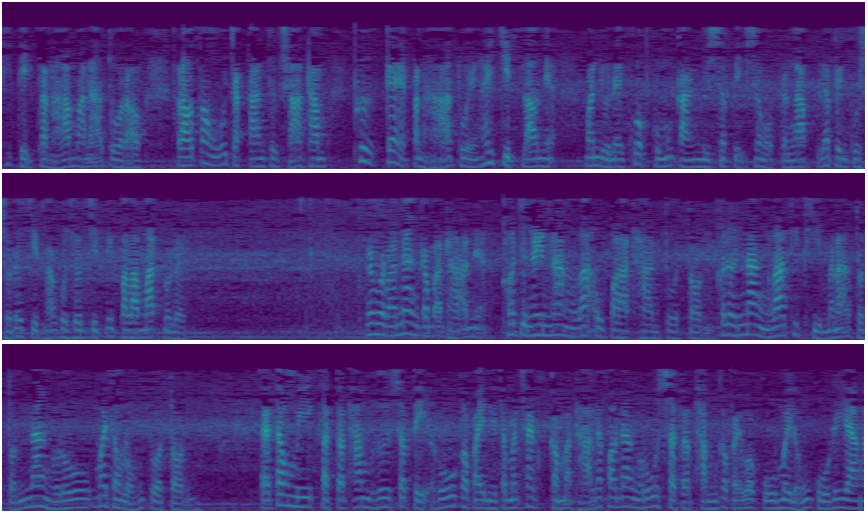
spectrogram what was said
ทิฏฐิตัณหามานะตัวเรา เราต้องรู้จักการศึกษาธรรมเพื่อแก้ปัญหาตัวเองให้จิตเราเนี่ยมันอยู่ในควบคุมการมีสติสงบระงับ และเป็นกุศลจิตมหากุศลจิตนี่ปรมัตหมดเลยแล้วเวลานั่งกรรมฐานเนี่ยเขาจึงให้นั่งละอุปาทานตัวตนเขาเลยนั่งละทิฏฐิมณะตัวตนนั่งรู้ไม่ต้องหลงตัวตน แต่ต้องมีสัจธรรมคือสติรู้เข้าไปในธรรมชาติกรรมฐานแล้วพอนั่งรู้สัจธรรมเข้าไปว่ากูไม่หลงกูหรือยัง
